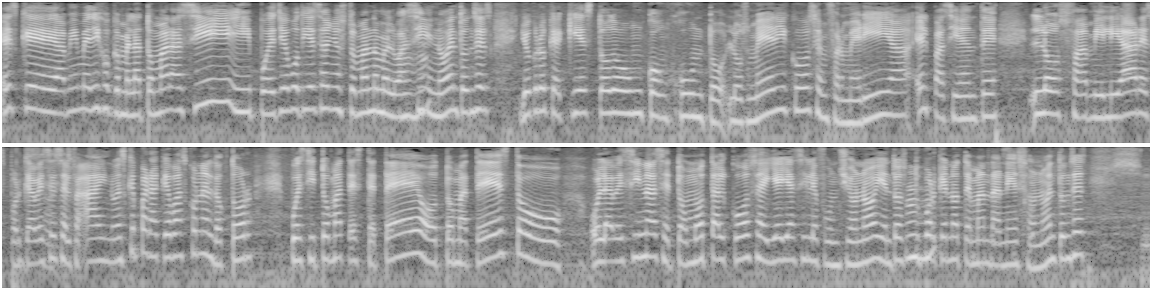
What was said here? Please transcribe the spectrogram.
Es que a mí me dijo que me la tomara así y pues llevo 10 años tomándomelo así, ¿no? Entonces yo creo que aquí es todo un conjunto. Los médicos, enfermería, el paciente, los familiares, porque a veces el... Ay, no, es que para qué vas con el doctor, pues si tómate este té o tómate esto o, o la vecina se tomó tal cosa y ella sí le funcionó y entonces tú por qué no te mandan eso, ¿no? Entonces Sí.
